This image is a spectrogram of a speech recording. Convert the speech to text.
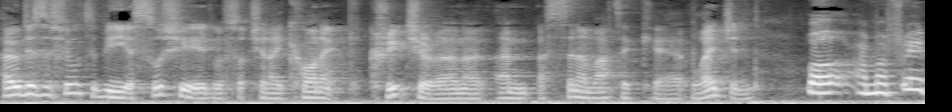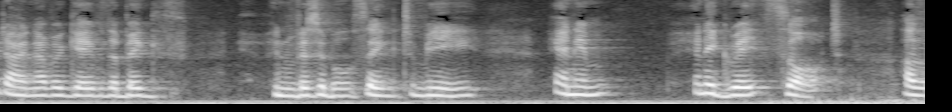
how does it feel to be associated with such an iconic creature and a, and a cinematic uh, legend? Well, I'm afraid I never gave the big invisible thing to me any any great thought other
